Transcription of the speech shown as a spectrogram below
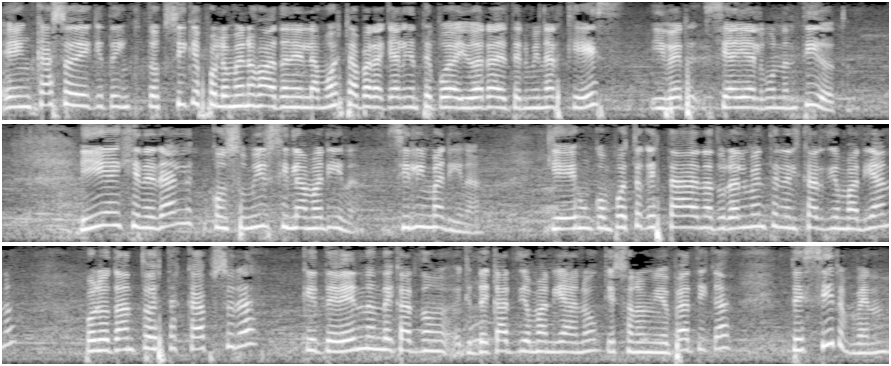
En caso de que te intoxiques, por lo menos vas a tener la muestra para que alguien te pueda ayudar a determinar qué es y ver si hay algún antídoto. Y en general, consumir silimarina, silimarina, que es un compuesto que está naturalmente en el cardio mariano. Por lo tanto, estas cápsulas que te venden de cardio, de cardio mariano, que son homeopáticas, te sirven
